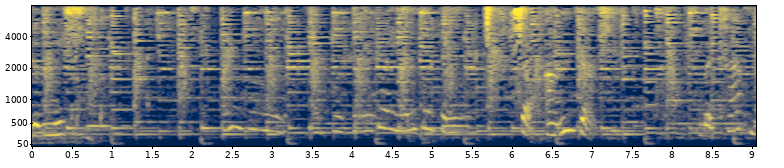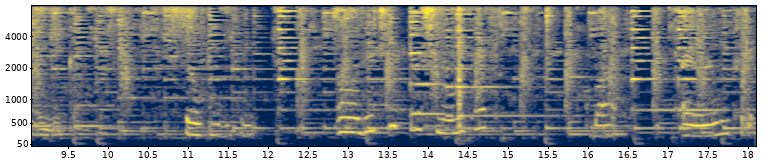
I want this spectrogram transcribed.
goodness. So I'm done. Look at my makeup. So beautiful. Oh, did you just lollipop? But I really put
